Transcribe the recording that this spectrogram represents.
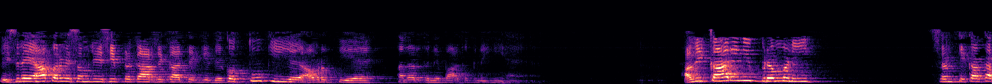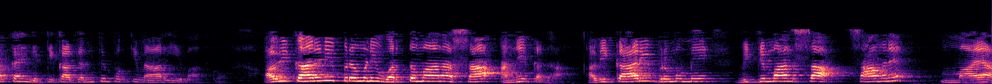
तो इसलिए यहाँ पर भी समझे इसी प्रकार से कहते कि देखो, तू की आवृत्ति है, अनर्थ निपातक नहीं है। अविकारिणी ब्रह्मणी स्वयं टीकाकार कहेंगे, टीका के अंतिम पंक्ति में आ रही है बात को। अविकारिणी ब्रह्मणी वर्तमान सा अनेकधा अविकारी ब्रह्म में विद्यमान सा, सामने माया।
